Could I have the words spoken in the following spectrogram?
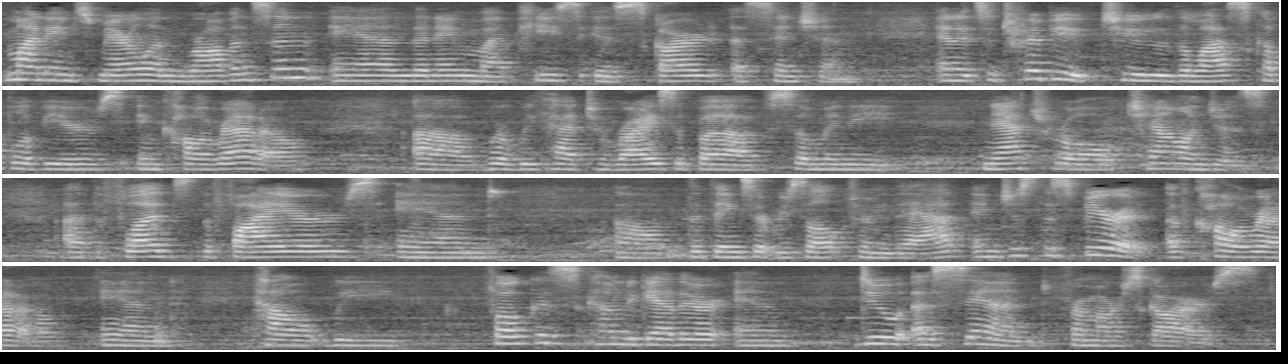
My name's Marilyn Robinson, and the name of my piece is Scarred Ascension. And it's a tribute to the last couple of years in Colorado, uh, where we've had to rise above so many natural challenges uh, the floods, the fires, and um, the things that result from that, and just the spirit of Colorado and how we focus, come together, and do ascend from our scars.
